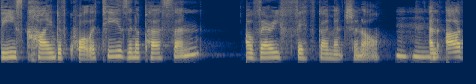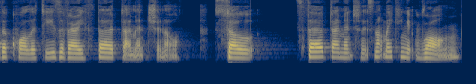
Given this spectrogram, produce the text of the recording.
these kind of qualities in a person are very fifth dimensional Mhm. and other qualities are very third dimensional. So, third dimensional, it's not making it wrong.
